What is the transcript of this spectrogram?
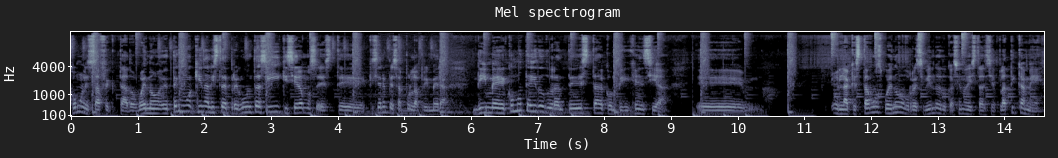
¿Cómo les ha afectado? Bueno, eh, tengo aquí una lista de preguntas y quisiéramos, este, quisiera empezar por la primera. Dime, ¿cómo te ha ido durante esta contingencia? En la que estamos, bueno, recibiendo educación a distancia. Platícame.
